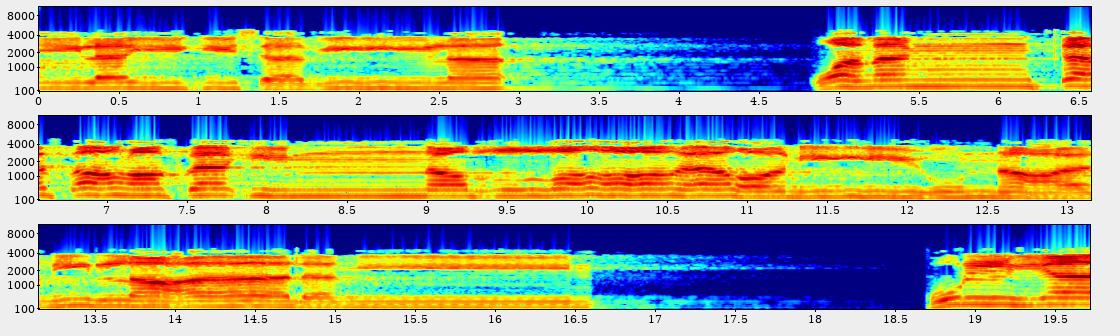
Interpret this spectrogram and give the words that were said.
إليه سبيلاً. ومن كفر فإن الله غني عن العالمين. قل يا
